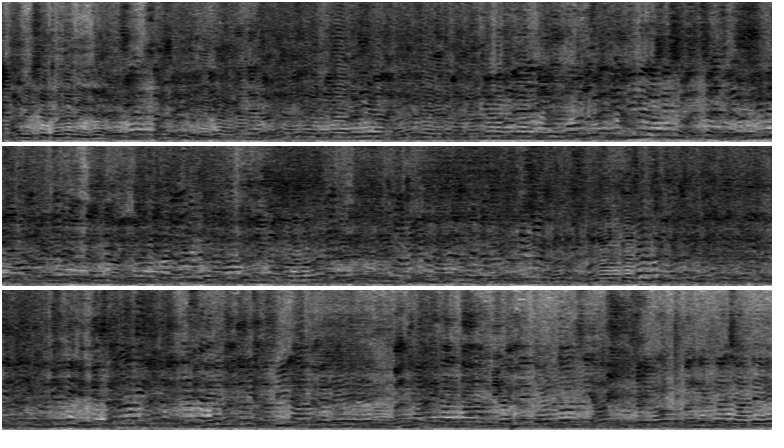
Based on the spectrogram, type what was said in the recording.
हा विषय थोडा वेगळा आहे हा विषय वेगळा आहे मला असं वाटतं मला असं वाटतं मला मला वाटतं अपील आप कर रहे हैं। कौन कौन सी आप सेवाओं को बंद रखना चाहते हैं?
